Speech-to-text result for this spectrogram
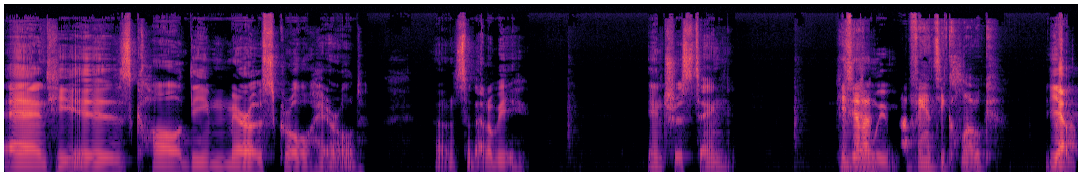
and he is called the Marrow Scroll Herald. Um, so that'll be interesting. He's And got a, a fancy cloak. Yep.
